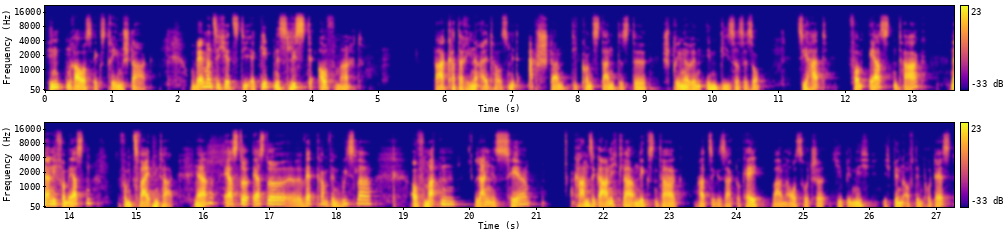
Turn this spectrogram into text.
hinten raus extrem stark. Und wenn man sich jetzt die Ergebnisliste aufmacht, war Katharina Althaus mit Abstand die konstanteste Springerin in dieser Saison. Sie hat vom ersten Tag, na nicht vom ersten, vom zweiten Tag. Ja, erster erster äh, Wettkampf in Whistler auf Matten, lang ist es her, kam sie gar nicht klar. Am nächsten Tag hat sie gesagt, okay, war ein Ausrutscher, hier bin ich, ich bin auf dem Podest.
